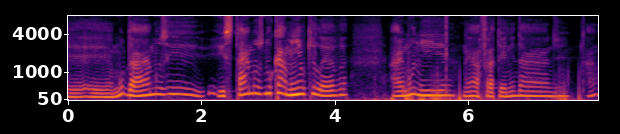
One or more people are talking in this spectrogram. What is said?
é, mudarmos e, e, estarmos no caminho que leva à harmonia, né? à fraternidade, tá?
